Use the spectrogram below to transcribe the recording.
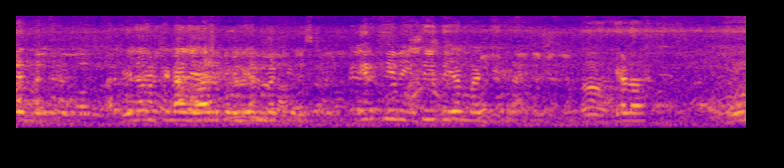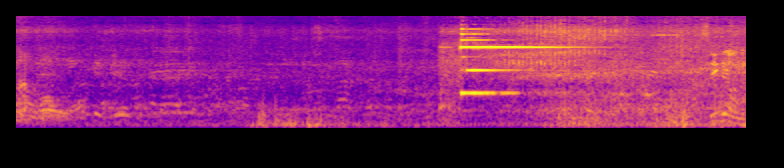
ಇಲ್ಲದಕ್ಕೆ ನಾವು ಆಳುಗಳು ಏನು ಮಾಡ್ತೀವಿ? ಇರ್ತೀವಿ ಇದ್ದು ಇದ್ದು ಏನು ಮಾಡ್ತೀವಿ? ಹಾಂ ಹೇಳ. ಹ್ಞೂ ಶೀಘ್ರ ಒಂದು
